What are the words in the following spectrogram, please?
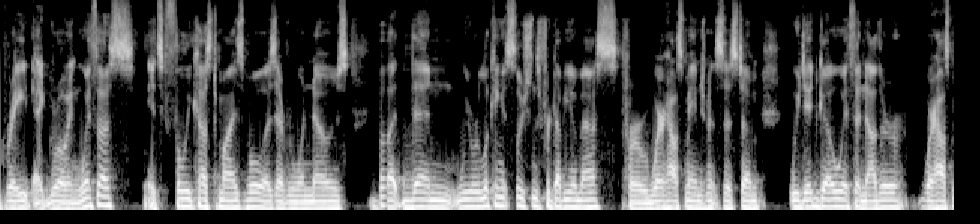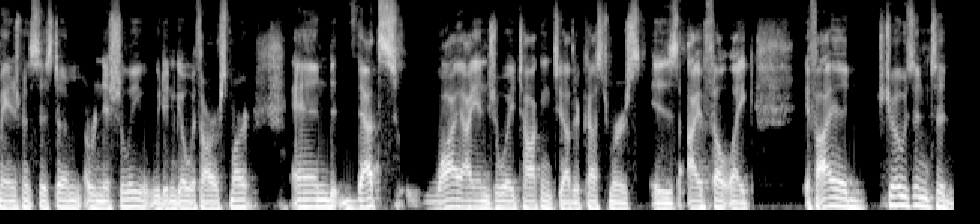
great at growing with us. It's fully customizable, as everyone knows. But then we were looking at solutions for WMS, for warehouse management system. We did go with another warehouse management system or initially. We didn't go with RF Smart. And that's why I enjoy talking to other customers is I felt like if I had chosen to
